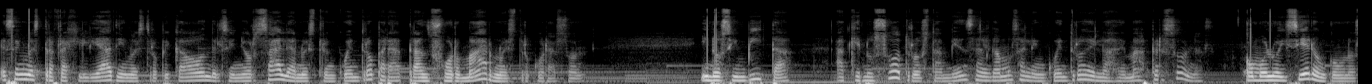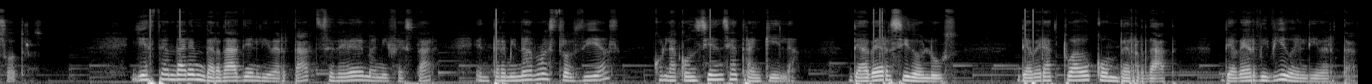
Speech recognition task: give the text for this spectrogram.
es en nuestra fragilidad y en nuestro pecado donde el Señor sale a nuestro encuentro para transformar nuestro corazón. Y nos invita a que nosotros también salgamos al encuentro de las demás personas, como lo hicieron con nosotros. Y este andar en verdad y en libertad se debe de manifestar en terminar nuestros días con la conciencia tranquila de haber sido luz, de haber actuado con verdad, de haber vivido en libertad.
